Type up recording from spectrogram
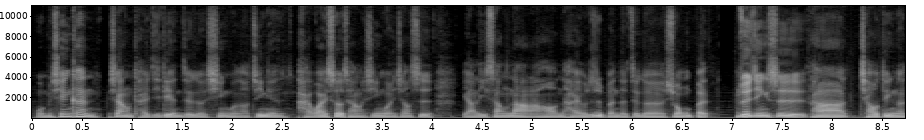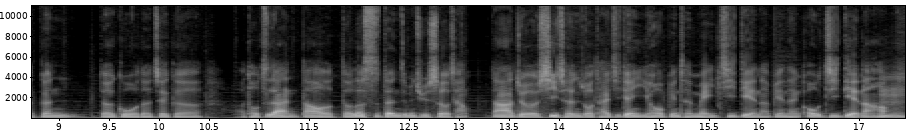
我们先看像台积电这个新闻啊，今年海外设厂的新闻，像是亚利桑那，然后还有日本的这个熊本，最近是他敲定了跟德国的这个投资案到德勒斯登这边去设厂。大家就戏称说，台积电以后变成美积电啊，变成欧积电啊，哈、嗯。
